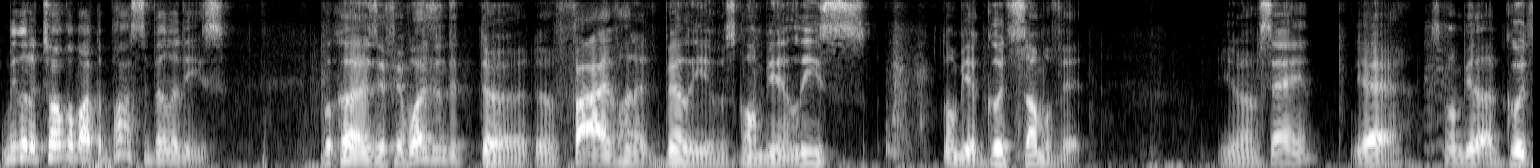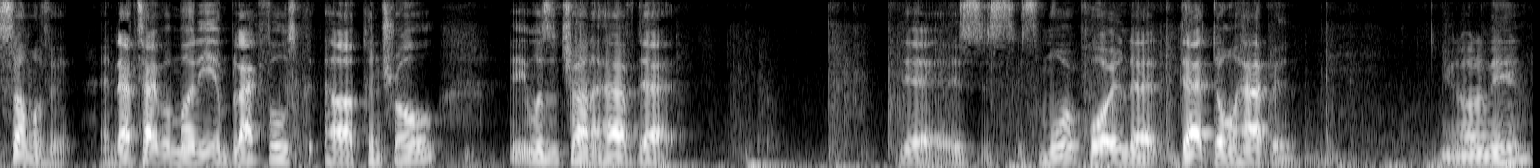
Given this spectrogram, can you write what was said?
We're gonna talk about the possibilities because if it wasn't the the, the five hundred billion, it was gonna be at least gonna be a good sum of it. You know what I'm saying? Yeah, it's gonna be a good sum of it. And that type of money in black folks' uh, control, he wasn't trying to have that. Yeah, it's just, it's more important that that don't happen. You know what I mean?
